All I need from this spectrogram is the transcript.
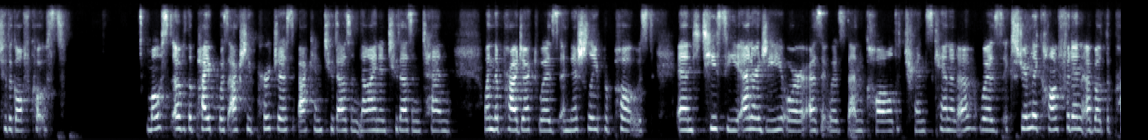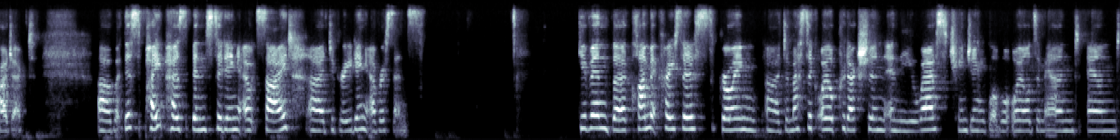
to the Gulf Coast. Most of the pipe was actually purchased back in 2009 and 2010 when the project was initially proposed. And TC Energy, or as it was then called, TransCanada, was extremely confident about the project. Uh, but this pipe has been sitting outside, uh, degrading ever since. Given the climate crisis, growing uh, domestic oil production in the US, changing global oil demand, and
